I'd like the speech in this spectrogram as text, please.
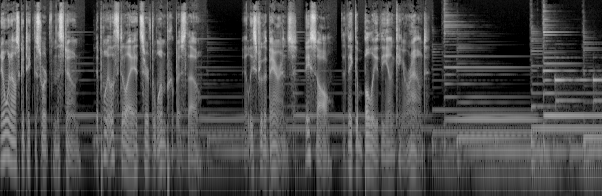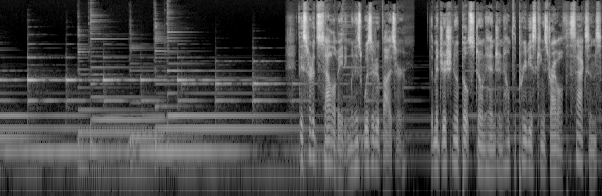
No one else could take the sword from the stone. The pointless delay had served one purpose, though. At least for the barons, they saw that they could bully the young king around. They started salivating when his wizard advisor, the magician who had built Stonehenge and helped the previous kings drive off the Saxons,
